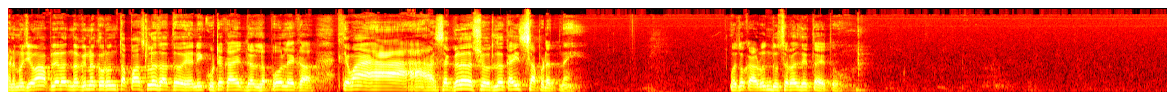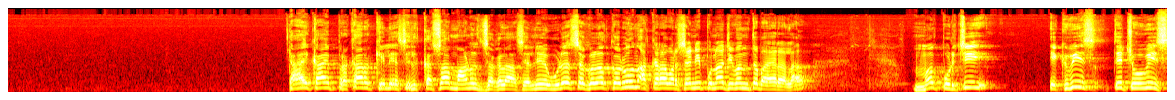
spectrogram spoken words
आणि मग जेव्हा आपल्याला नग्न करून तपासलं जातं यांनी कुठे काय लपवलं आहे का तेव्हा सगळं शोधलं काहीच सापडत नाही. मग तो काढून दुसऱ्याला देता येतो. काय काय प्रकार केले असतील कसा माणूस जगला असेल आणि एवढं सगळं करून अकरा वर्षांनी पुन्हा जिवंत बाहेर आला. मग पुढची एकवीस ते चोवीस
